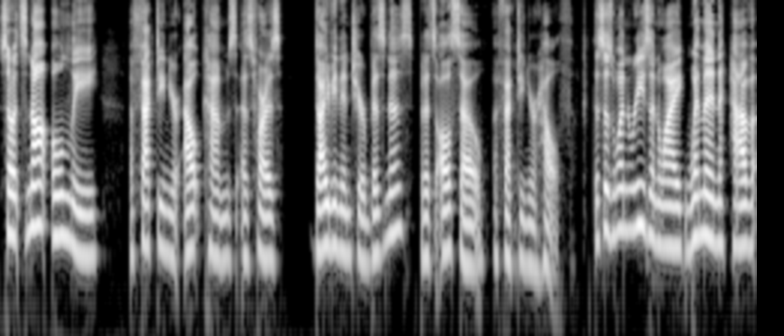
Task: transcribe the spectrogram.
So it's not only affecting your outcomes as far as diving into your business, but it's also affecting your health. This is one reason why women have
